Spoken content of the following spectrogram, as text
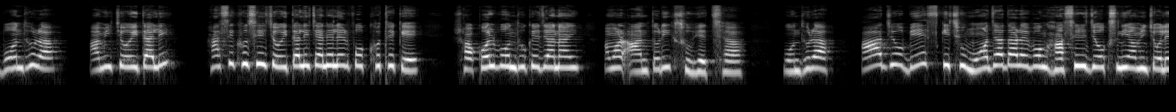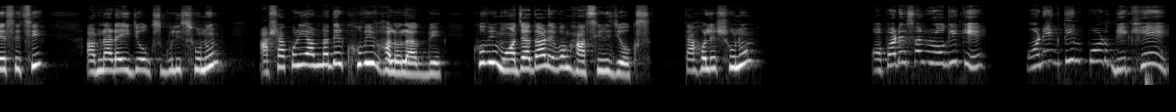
বন্ধুরা, আমি চৈতালি। হাসি খুশি চৈতালি চ্যানেলের পক্ষ থেকে সকল বন্ধুকে জানাই আমার আন্তরিক শুভেচ্ছা। বন্ধুরা, আজও বেশ কিছু মজাদার এবং হাসির জোকস নিয়ে আমি চলে এসেছি। আপনারা এই জোকসগুলি শুনুন। আশা করি আপনাদের খুবই ভালো লাগবে। খুবই মজাদার এবং হাসির জোকস। তাহলে শুনুন। অপারেশন রোগীকে অনেক দিন পর দেখে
